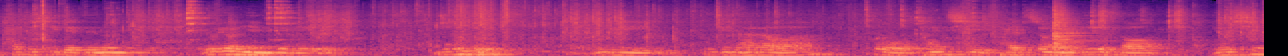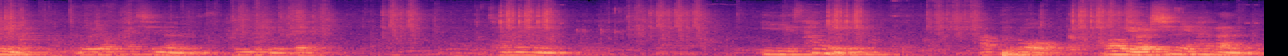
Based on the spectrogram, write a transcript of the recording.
받으시게 되는 의원님들 모두 우리 우리나라와 또 정치 발전을 위해서 열심히 노력하시는 분들인데 저는 이 상이 앞으로 더 열심히 하라는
